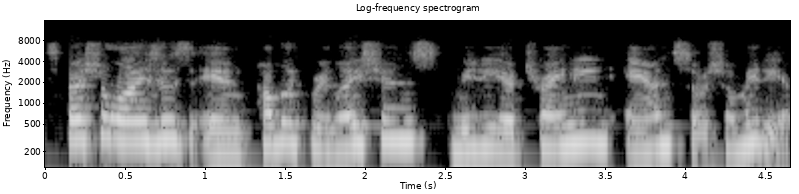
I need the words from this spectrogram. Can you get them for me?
specializes in public relations, media training, and social media.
